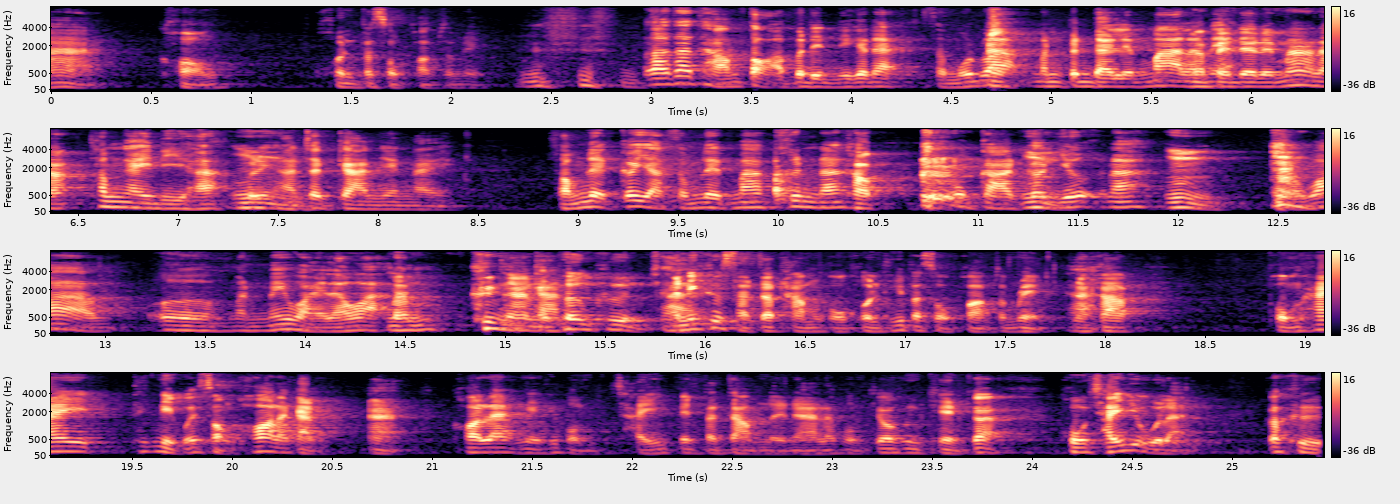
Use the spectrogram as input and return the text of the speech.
ม่าของคนประสบความสำเร็จแล้วถ้าถามต่อประเด็นนี้ก็ได้ สมมุติว่าอะมันเป็นไดเลม่าแล้มัวนเป็นไดเนี่ยเลม่าแล้วทำไงดีฮะ อืม บริหารจัดการยังไง สำเร็จก็อยากสำเร็จมากขึ้นนะครับโอกาสก็อืมเยอะนะอืมแต่ว่าเออมันไม่ไหวแล้วอะมันคืองานมันเพิ่มขึ้นใช่อันนี้คือสัจธรรมของคนที่ประสบความสำเร็จครับนะครับผมให้เทคนิคไว้ 2 ข้อแล้วกันอะข้อแรกเนี่ยที่ผมใช้เป็นประจำเลยนะ แล้วผมคิดว่าคุณเคนก็คงใช้อยู่แหละ ก็คือ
